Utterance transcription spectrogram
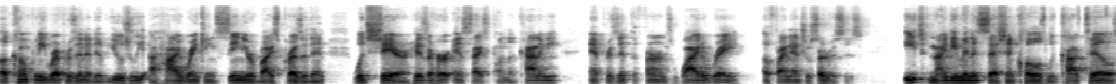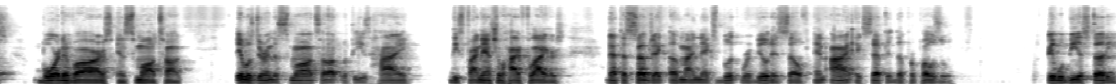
a company representative, usually a high ranking senior vice president, would share his or her insights on the economy and present the firm's wide array of financial services. Each 90 minute session closed with cocktails, board of ours, and small talk it was during the small talk with these high, these financial high flyers that the subject of my next book revealed itself, and I accepted the proposal. It would be a study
